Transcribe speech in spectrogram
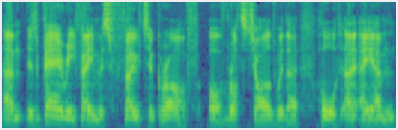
Um, there's a very famous photograph of Rothschild with a horse, uh, a, um,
